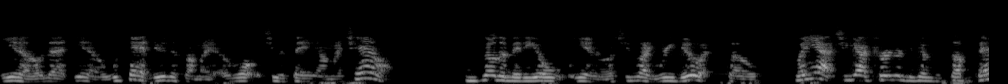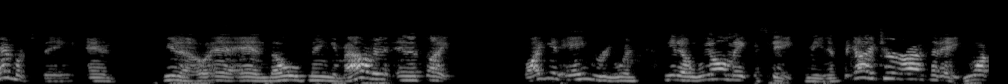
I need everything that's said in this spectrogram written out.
you know that you know we can't do this on my what she was saying on my channel. And so the video, you know, she's like redo it. So, but yeah, she got triggered because of the sub sandwich thing, and you know, and, and the whole thing about it. And it's like, why get angry when you know we all make mistakes? I mean, if the guy turned around today, you want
